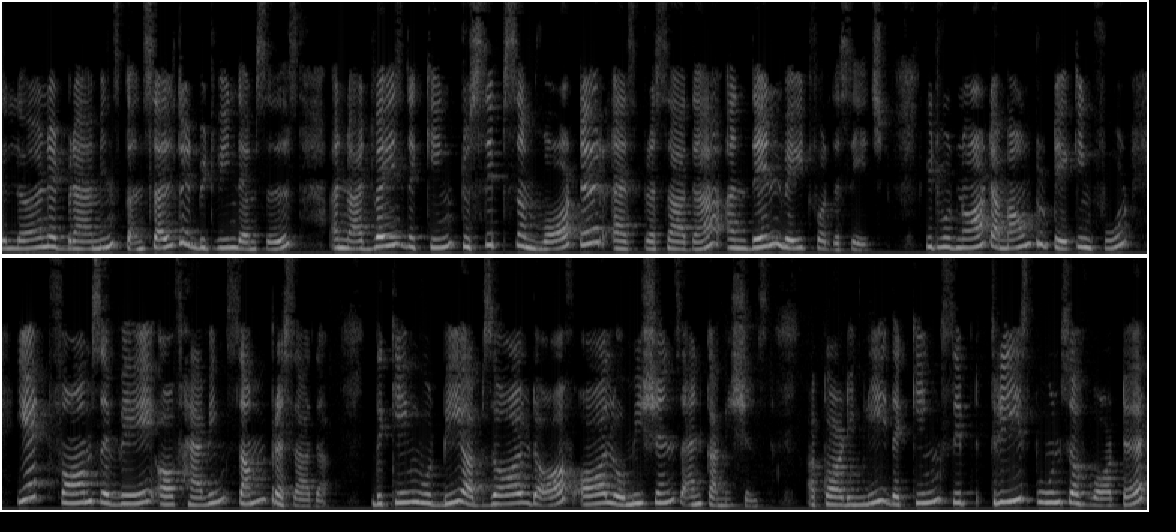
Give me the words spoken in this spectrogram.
The learned Brahmins consulted between themselves and advised the king to sip some water as prasada and then wait for the sage. It would not amount to taking food, yet forms a way of having some prasada. The king would be absolved of all omissions and commissions. Accordingly, the king sipped three spoons of water,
